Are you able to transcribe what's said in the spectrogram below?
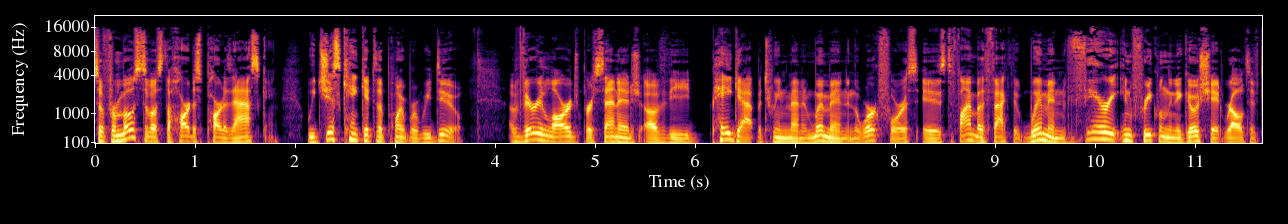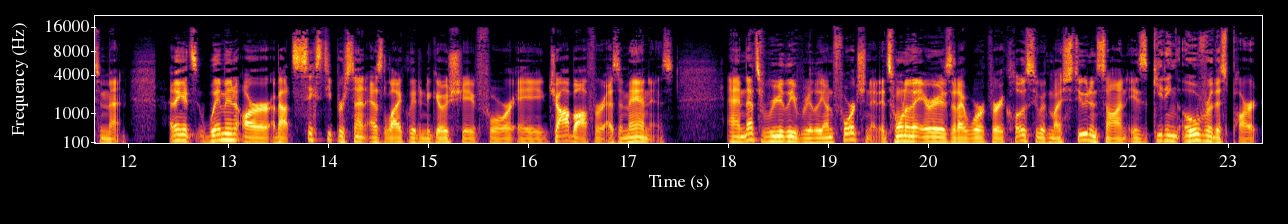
So for most of us, the hardest part is asking. We just can't get to the point where we do. A very large percentage of the pay gap between men and women in the workforce is defined by the fact that women very infrequently negotiate relative to men. I think it's women are about 60% as likely to negotiate for a job offer as a man is. And that's really, really unfortunate. It's one of the areas that I work very closely with my students on is getting over this part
